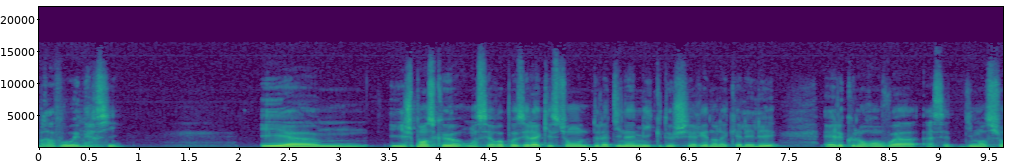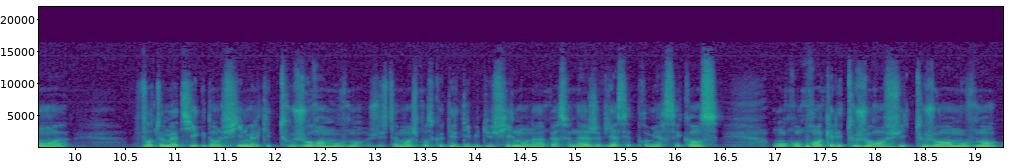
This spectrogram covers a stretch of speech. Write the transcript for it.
Bravo et merci. Et, euh, et je pense qu'on s'est reposé la question de la dynamique de Chéré dans laquelle elle est, elle que l'on renvoie à cette dimension euh, fantomatique dans le film, elle qui est toujours en mouvement. Justement, je pense que dès le début du film, on a un personnage via cette première séquence où on comprend qu'elle est toujours en fuite, toujours en mouvement.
